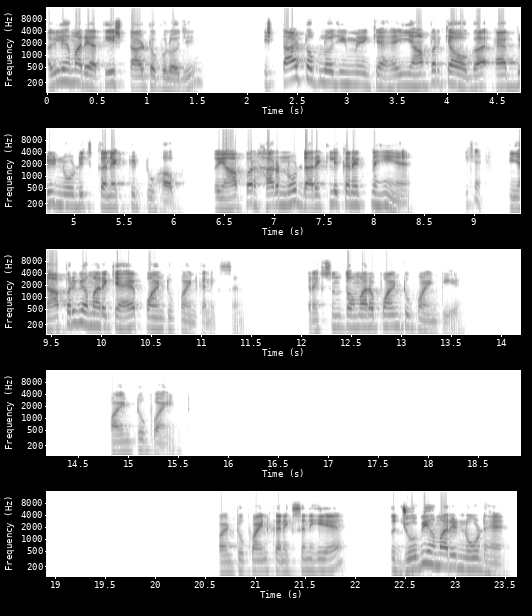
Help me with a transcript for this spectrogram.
अगली हमारी आती है स्टार टोपोलॉजी। स्टार टोपोलॉजी में क्या है, यहाँ पर क्या होगा every node is connected to hub. तो यहाँ पर हर नोड डायरेक्टली कनेक्ट नहीं है, ठीक है? यहाँ पर भी हमारे क्या है point to point connection. Connection तो हमारा पॉइंट टू पॉइंट ही है। Point to point. Point to point connection ही है। तो जो भी हमारे नोड हैं,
